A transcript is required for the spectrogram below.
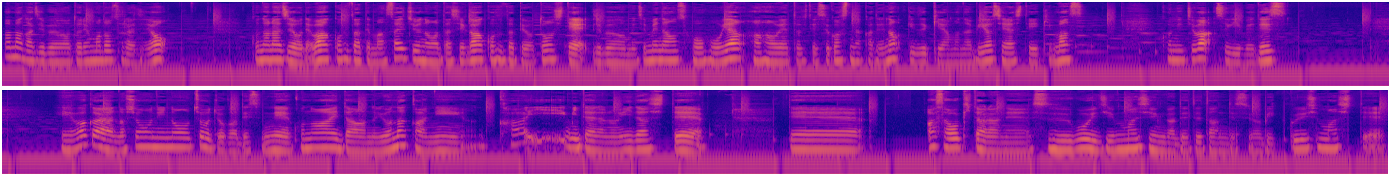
ママが自分を取り戻すラジオ。このラジオでは子育て真っ最中の私が子育てを通して自分を見つめ直す方法や母親として過ごす中での気づきや学びをシェアしていきます。こんにちは杉部です。えー、我が家の小児の長女がですねこの間の夜中に「かいい」みたいなのを言い出してで朝起きたらねすごいジンマシンが出てたんですよびっくりしまして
